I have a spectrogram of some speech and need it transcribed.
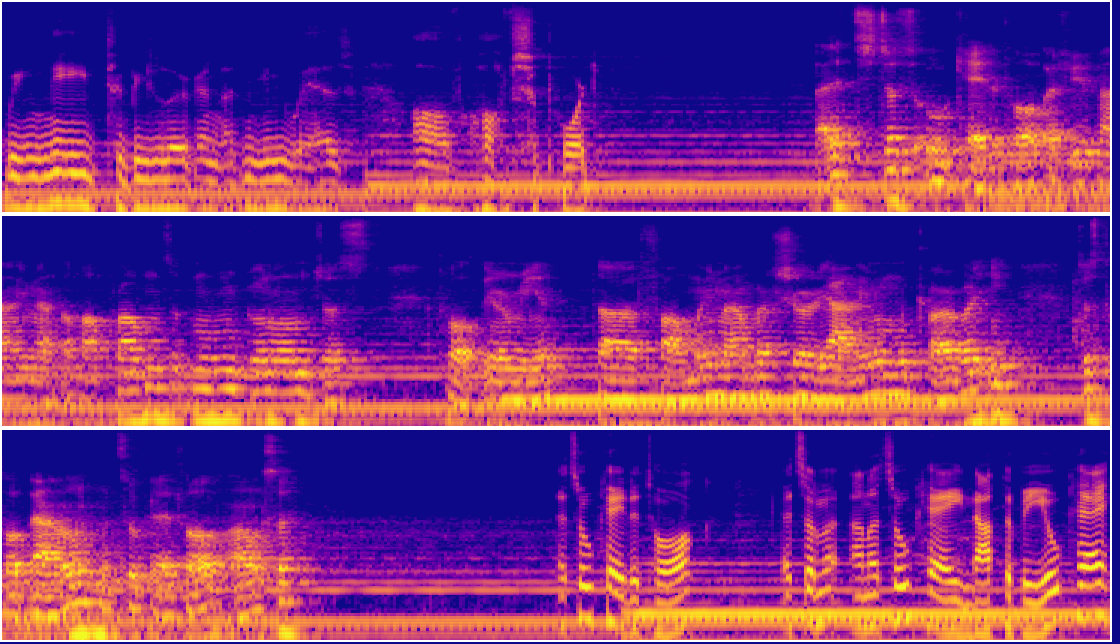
we need to be looking at new ways of, of support. It's just okay to talk if you have any mental health problems at the moment going on. Just talk to your mate, a family member, sure anyone would care about you. Just talk to anyone. It's okay to talk, honestly. It's okay to talk. It's an, and it's okay not to be okay.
